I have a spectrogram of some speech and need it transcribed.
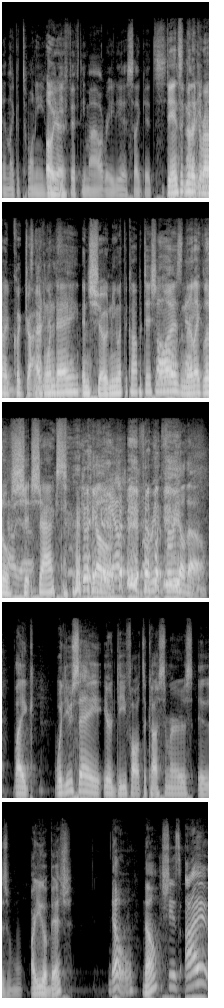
in like a 20, Oh, maybe yeah. 50 mile radius. Like it's Dan it's took me not like around even- a quick it's not drive even one day thing. and showed me what the competition Oh, was, and they're like nice. little Hell shit shacks. Yo, Yep. for, re- for real though, like, would you say your default to customers is, are you a bitch? No. No? She's I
